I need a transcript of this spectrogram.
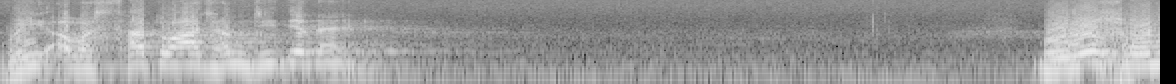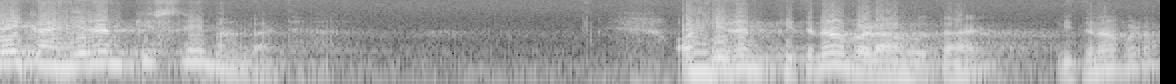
वही अवस्था तो आज हम जीते रहे हैं। बोलो, सोने का हिरण किसने मांगा था? और हिरण कितना बड़ा होता है? इतना बड़ा?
